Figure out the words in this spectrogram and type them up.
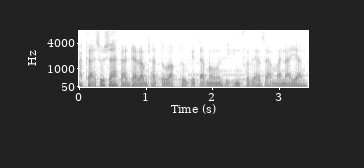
agak susah kan dalam satu waktu kita memenuhi info yang sama. Nah, yang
